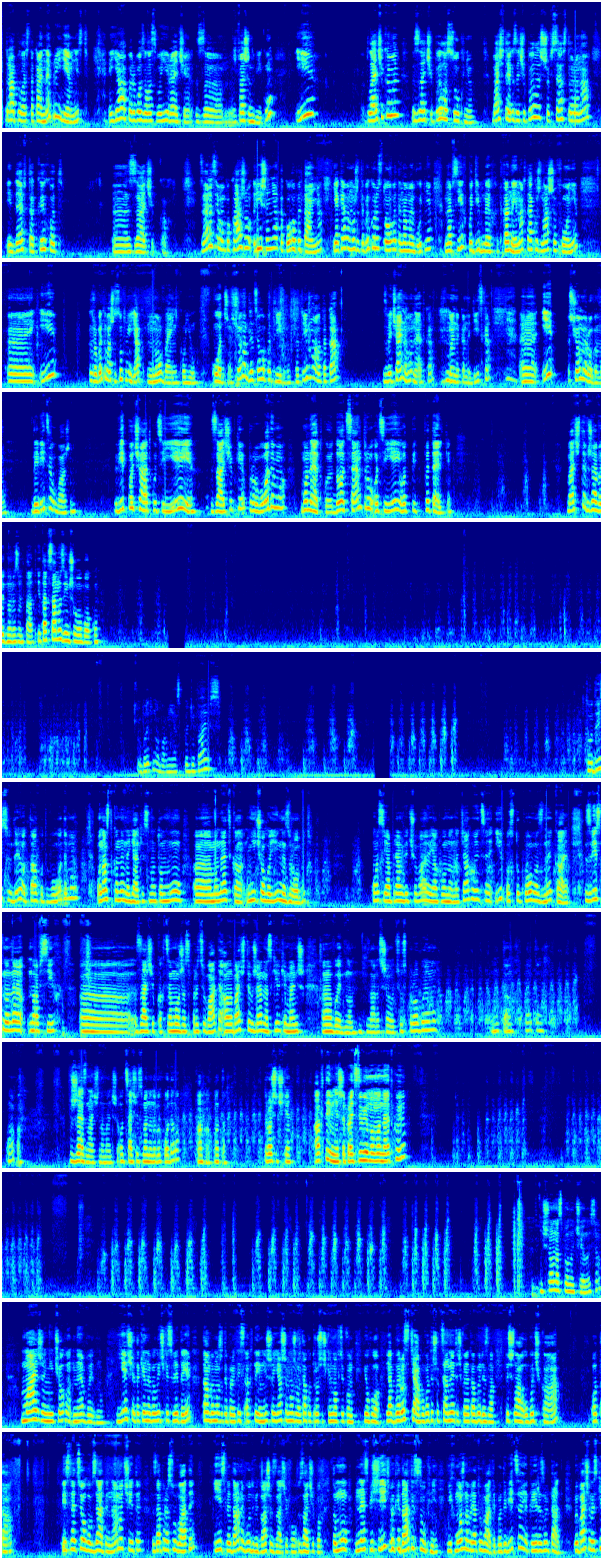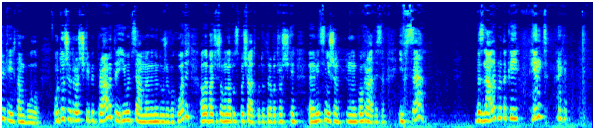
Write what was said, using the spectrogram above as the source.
трапилась така неприємність. Я перевозила свої речі з Fashion віку і плечиками зачепила сукню. Бачите, як зачепила, що вся сторона йде в таких от е, зачіпках. Зараз я вам покажу рішення такого питання, яке ви можете використовувати на майбутнє на всіх подібних тканинах, також на шифоні, е, і зробити вашу сукню як новенькою. Отже, що нам для цього потрібно? Потрібна отака звичайна монетка, в мене канадійська. Е, і що ми робимо? Дивіться уважно. Від початку цієї зачіпки проводимо монеткою до центру оцієї от петельки. Бачите, вже видно результат. І так само з іншого боку. Видно вам, я сподіваюся. Туди-сюди, отак от вводимо. У нас тканина якісна, тому е, монетка нічого їй не зробить. Ось я прям відчуваю, як воно натягується і поступово зникає. Звісно, не на всіх е, зачіпках це може спрацювати, але бачите вже наскільки менш е, видно. Зараз ще оцю спробуємо. Отак, отак. Опа. Вже значно менше. Оце щось в мене не виходило. Ага, отак. Трошечки активніше працюємо монеткою. І що у нас вийшло? Майже нічого не видно. Є ще такі невеличкі сліди, там ви можете пройтись активніше. Я ще можу отак от трошечки ногтиком його якби розтягувати, щоб ця ниточка, яка вилізла, пішла у бочка. Отак. Після цього взяти, намочити, запрасувати, і сліда не буде від ваших зачіпок. Тому не спішіть викидати сукні. Їх можна врятувати. Подивіться, який результат. Ви бачили, скільки їх там було. Отут ще трошки підправити, і оця в мене не дуже виходить, але бачу, що вона тут спочатку, то треба трошки е, міцніше погратися. І все. Ви знали про такий хінт?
